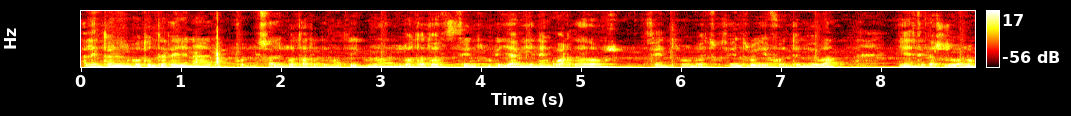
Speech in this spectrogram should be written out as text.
Al entrar en el botón de rellenar, pues nos salen los datos de matrícula, los datos del centro que ya vienen guardados, centro, nuestro centro y de Fuente Nueva, y en este caso se va a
